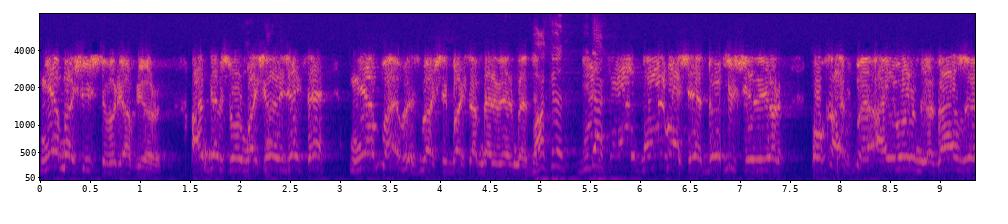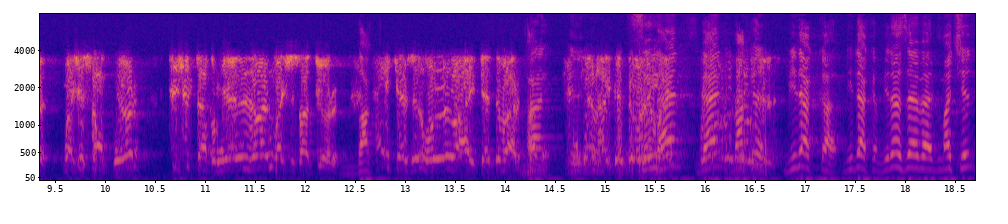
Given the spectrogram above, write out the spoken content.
niye maçı 3-0 yapıyor? Antep Spor maçı verecekse niye ma- maçı baştan beri vermedi? Bakın, bir dakika. Fenerbahçe'ye 4-3 yeniliyor. O kadar ayıp olmuyor. Bazı maçı satmıyor. Küçük takım zaman maçı satıyor. Bak- Herkesin oyunu ve hareketi var. Ben- Kimsenin hareketi var. Ben ben bakın bir dakika bir dakika biraz evvel maçın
